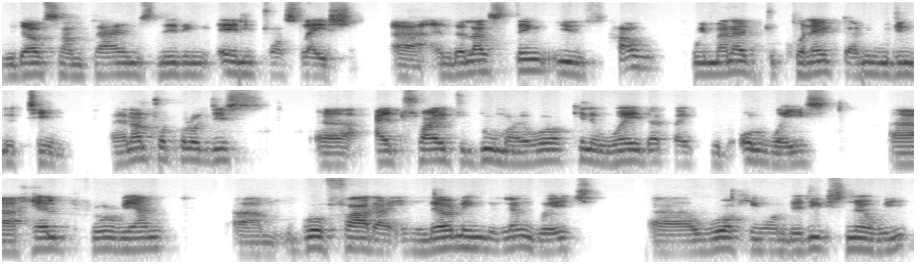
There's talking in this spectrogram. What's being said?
without sometimes needing any translation. Uh, and the last thing is how we manage to connect I mean, within the team. An anthropologist, uh, I try to do my work in a way that I could always uh, help Florian um, go further in learning the language, uh, working on the dictionary,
